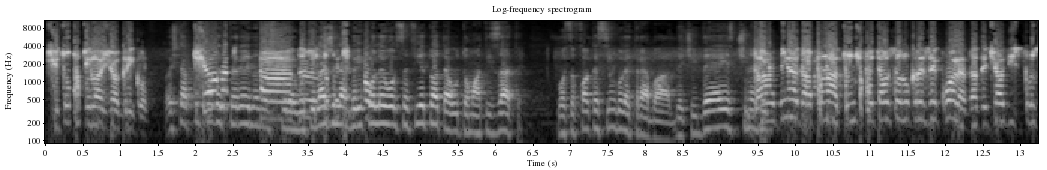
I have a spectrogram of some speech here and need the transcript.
și tot utilajul agricol. Ăștia cu de teren în utilajele agricole vor să fie toate automatizate. O să facă singure treaba. Deci ideea e cine... Da, de... bine, dar până atunci puteau să lucreze cu alea. Dar de ce au distrus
